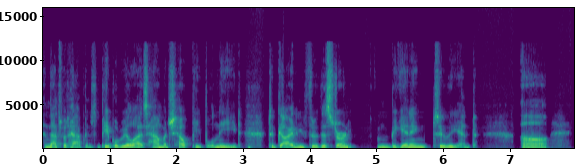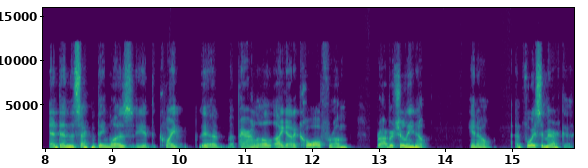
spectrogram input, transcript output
And that's what happens. And people realize how much help people need to guide you through this journey from the beginning to the end. Uh, and then the second thing was quite uh, parallel. I got a call from Robert Cellino, you know, and Voice America.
